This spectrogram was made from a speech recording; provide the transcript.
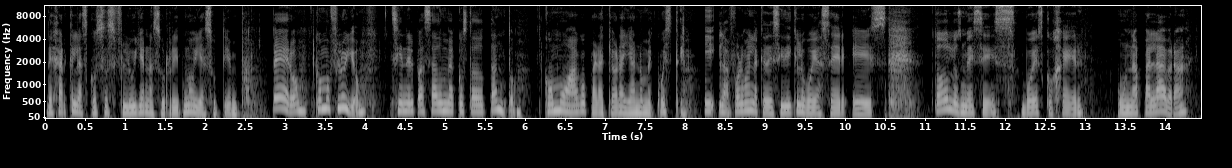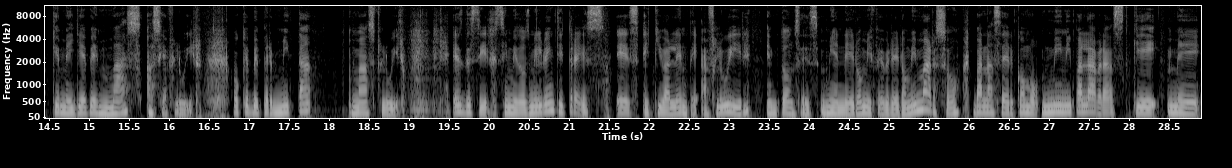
dejar que las cosas fluyan a su ritmo y a su tiempo. Pero, ¿cómo fluyo? Si en el pasado me ha costado tanto, ¿cómo hago para que ahora ya no me cueste? Y la forma en la que decidí que lo voy a hacer es todos los meses voy a escoger una palabra que me lleve más hacia fluir o que me permita más fluir. Es decir, si mi 2023 es equivalente a fluir, entonces mi enero, mi febrero, mi marzo van a ser como mini palabras que me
